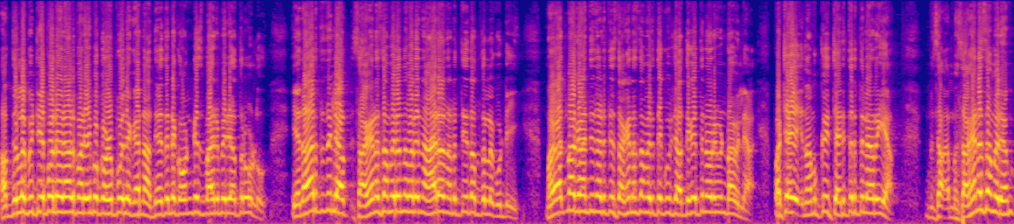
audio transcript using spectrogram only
അബ്ദുള്ള കുട്ടിയെ പോലെ ഒരാൾ പറയുമ്പോൾ കുഴപ്പമില്ല. കാരണം അദ്ദേഹത്തിന്റെ കോൺഗ്രസ് പാരമ്പര്യം അത്രേ ഉള്ളൂ. യഥാർത്ഥത്തിൽ സഹന സമരം എന്ന് പറയുന്ന ആരാ നടത്തിയത് അബ്ദുള്ള കുട്ടി? മഹാത്മാഗാന്ധി നടത്തിയ സഹന സമരത്തെക്കുറിച്ച് അദ്ദേഹത്തിന് അറിവുണ്ടാവില്ല. പക്ഷേ നമുക്ക് ചരിത്രത്തിൽ അറിയാം. സഹന സമരം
